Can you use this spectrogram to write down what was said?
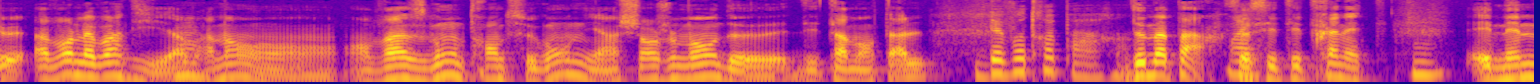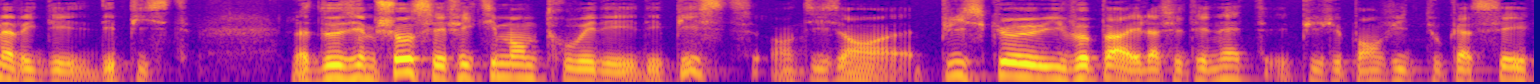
que avant de l'avoir dit. Alors, Mm. Vraiment, en, en 20 secondes, 30 secondes, il y a un changement d'état mental de votre part. de ma part. Ouais. Ça, c'était très net. Mm. Et même avec des, des pistes. La deuxième chose, c'est effectivement de trouver des, des pistes en disant, puisqu'il veut pas, et là c'était net, et puis j'ai pas envie de tout casser,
